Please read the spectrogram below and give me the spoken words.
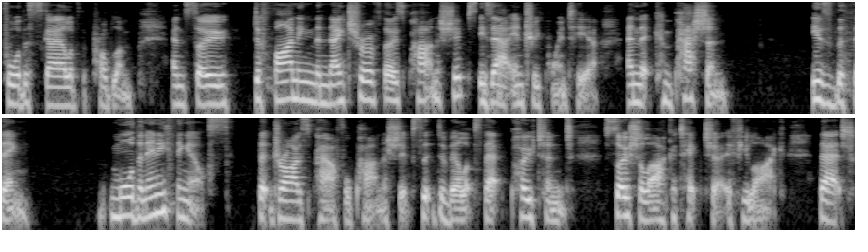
for the scale of the problem. And so defining the nature of those partnerships is our entry point here. And that compassion is the thing more than anything else that drives powerful partnerships, that develops that potent social architecture, if you like, that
